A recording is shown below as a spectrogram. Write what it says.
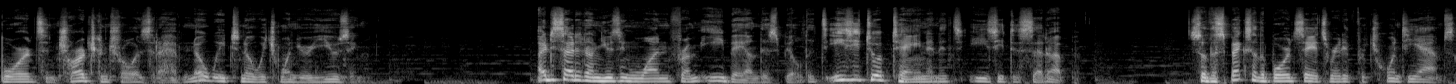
boards and charge controllers that I have no way to know which one you're using. I decided on using one from eBay on this build. It's easy to obtain and it's easy to set up. So the specs of the board say it's rated for 20 amps.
